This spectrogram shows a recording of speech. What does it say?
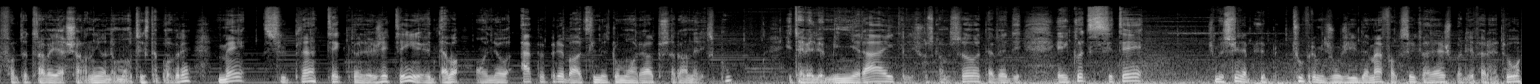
à force de travail acharné, on a montré que c'était pas vrai. Mais sur le plan technologique, d'abord, on a à peu près bâti le métro Montréal pour se rendre à l'Expo. Et t'avais le mini-rail, des choses comme ça, t'avais des... Et écoute, c'était... Je me souviens, le, tout premier jour, j'ai évidemment forcé le collège pour aller faire un tour.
